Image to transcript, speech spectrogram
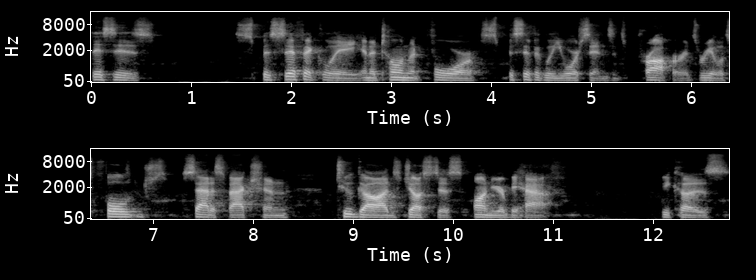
this is specifically an atonement for specifically your sins. It's proper, it's real, it's full satisfaction to God's justice on your behalf. Because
